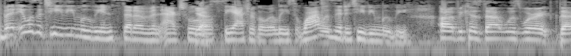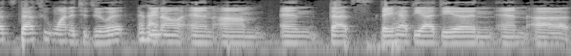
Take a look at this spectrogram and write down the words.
but it was a TV movie instead of an actual Yes. theatrical release. Why was it a TV movie? Uh, because that was where it, that's that's who wanted to do it, Okay. you know, and um and that's they had the idea and and uh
